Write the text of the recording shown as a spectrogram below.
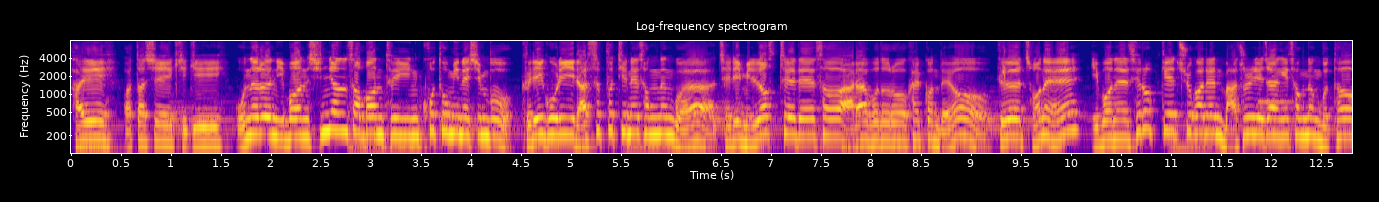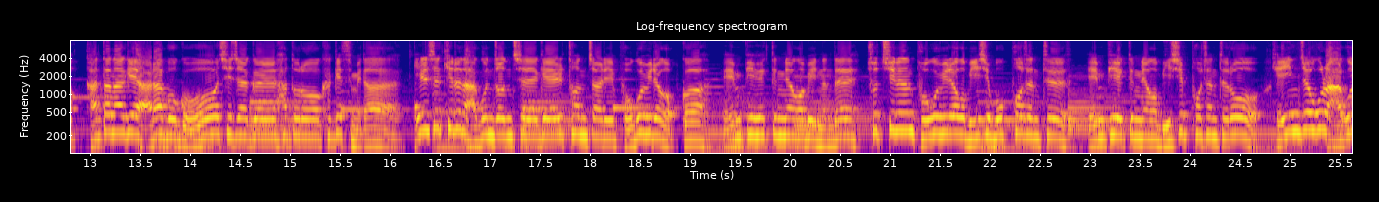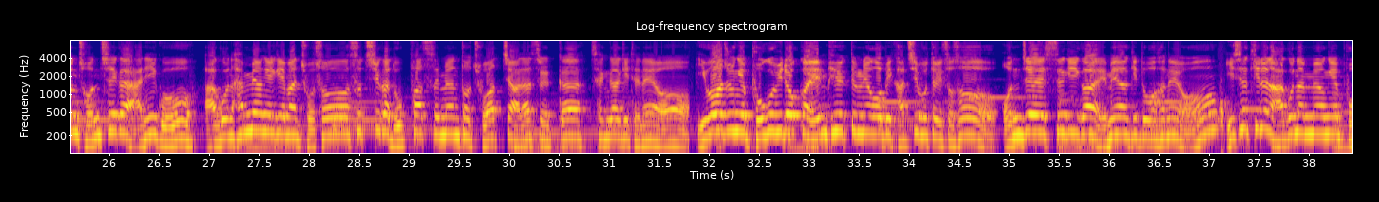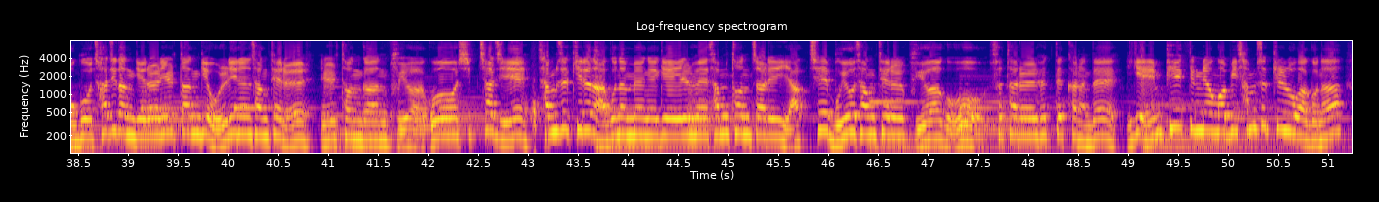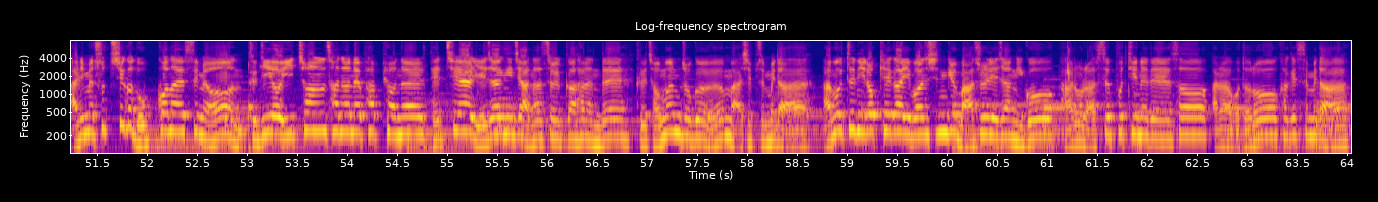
하이, 와타시 기기. 오늘은 이번 신년 서번트인 코토민의 신부 그리고리 라스푸틴의 성능과 제리 밀러스트에 대해서 알아보도록 할 건데요. 그 전에 이번에 새롭게 추가된 마술 예장의 성능부터 간단하게 알아보고 시작을 하도록 하겠습니다. 1스킬은 아군 전체에게 1턴짜리 보급 위력업과 MP 획득 량업이 있는데 수치는 보급 위력업 25%, MP 획득 량업 20%로 개인적으로 아군 전체가 아니고 아군 한 명에게만 줘서 수치가 높았으면 더 좋았 지 않았을까 생각이 되네요. 이 와중에 보급 위력과 MP 획득 량업이 같이 붙어 있어서 언제 쓰기가 애매하기도 하네요. 이 스킬은 아군 한 명의 보구 차지 단계를 1단계 올리는 상태를 1턴간 부여하고 10차지에 3스킬은 아군 한 명에게 1회 3턴짜리 약체 무효 상태를 부여하고 스타를 획득하는데 이게 MP 획득 량업이 3스킬로 가거나 아니면 수치가 높거나 했으면 드디어 2004년의 파편을 대체할 예정이지 않았을까 하는데 그 점은 조금 아쉽습니다. 아무튼 이렇게가 이번 신규 마술 예정이고 바로 라스푸틴에 대해서 알아보도록 하겠습니다.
